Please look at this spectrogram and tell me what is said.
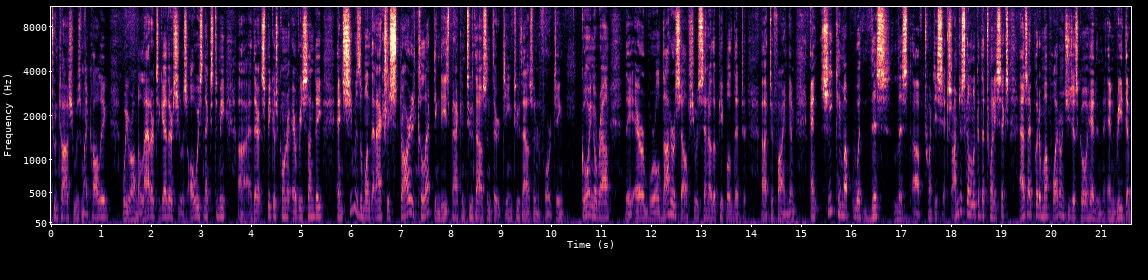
Hatun Tash, who was my colleague. We were on the ladder together. She was always next to me uh, there at Speaker's Corner every Sunday. And she was the one that actually started collecting these back in 2013, 2014, going around the Arab world, not herself. She would send other people that uh, to find them. And she came up with this list of 26. So I'm just going to look at the 26. As I put them up, why don't you just go ahead and, and read them?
